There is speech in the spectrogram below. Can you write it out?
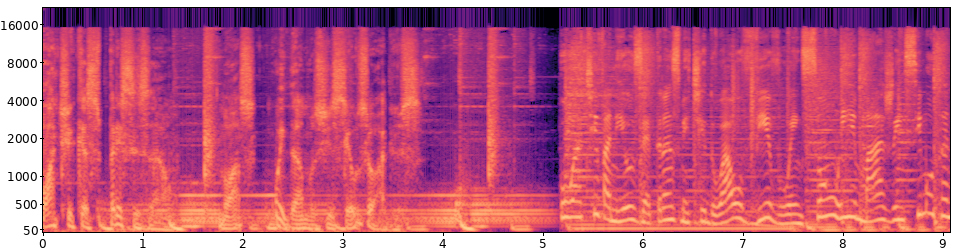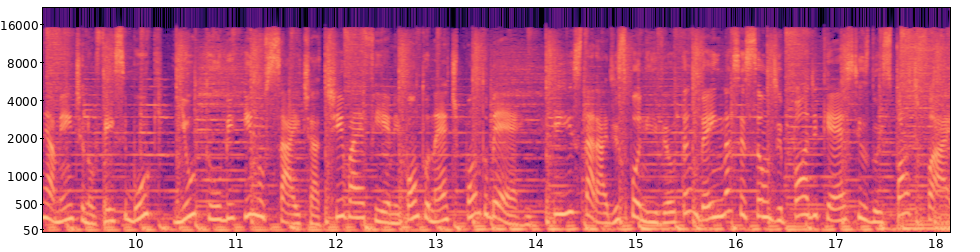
Óticas Precisão. Nós cuidamos de seus olhos. O Ativa News é transmitido ao vivo em som e imagem simultaneamente no Facebook, YouTube e no site ativafm.net.br. E estará disponível também na seção de podcasts do Spotify.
